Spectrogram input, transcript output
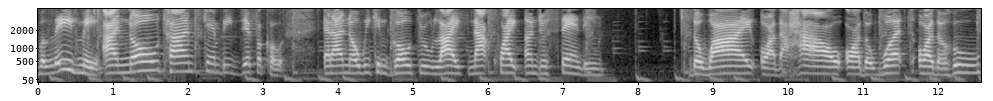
Believe me, I know times can be difficult. And I know we can go through life not quite understanding the why or the how or the what or the who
